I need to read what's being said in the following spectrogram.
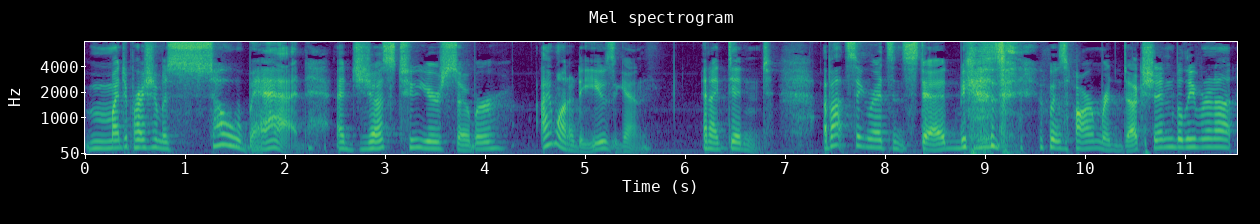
my depression was so bad. At just two years sober, I wanted to use again. And I didn't. I bought cigarettes instead because it was harm reduction, believe it or not.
